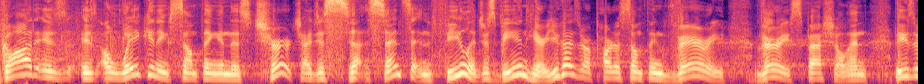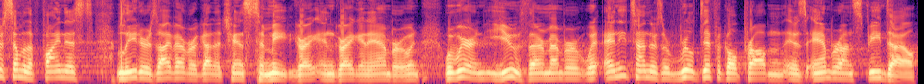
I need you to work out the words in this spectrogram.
God is, is awakening something in this church. I just sense it and feel it just being here. You guys are a part of something very, very special. And these are some of the finest leaders I've ever gotten a chance to meet, Greg and Greg and Amber. When, when we were in youth, I remember anytime there's a real difficult problem, it was Amber on speed dial.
